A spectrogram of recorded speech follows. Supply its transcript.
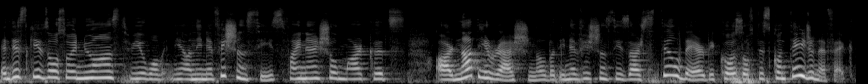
And this gives also a nuanced view on inefficiencies. Financial markets are not irrational, but inefficiencies are still there because of this contagion effect.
